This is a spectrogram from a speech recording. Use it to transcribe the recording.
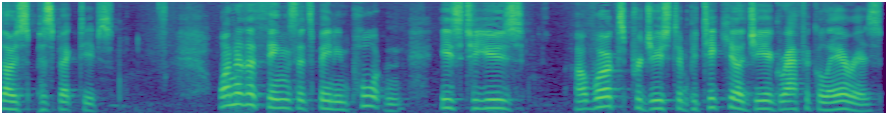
those perspectives. One of the things that's been important is to use uh, works produced in particular geographical areas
